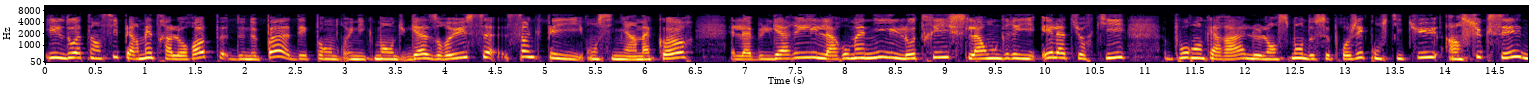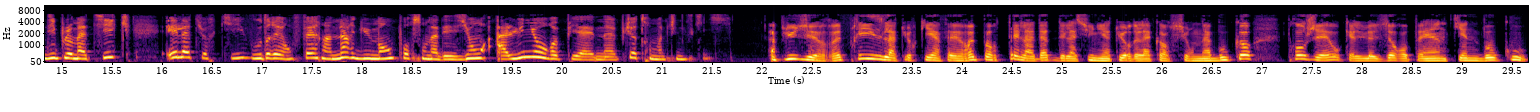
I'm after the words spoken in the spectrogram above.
Il doit ainsi permettre à l'Europe de ne pas dépendre uniquement du gaz russe. Cinq pays ont signé un accord. La Bulgarie, la Roumanie, l'Autriche, la Hongrie et la Turquie. Pour Ankara, le lancement de ce projet constitue un succès diplomatique et la Turquie voudrait en faire un argument pour son adhésion à l'Union européenne. Piotr Moczynski. À plusieurs reprises, la Turquie a fait reporter la date de la signature de l'accord sur Nabucco, projet auquel les Européens tiennent beaucoup.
